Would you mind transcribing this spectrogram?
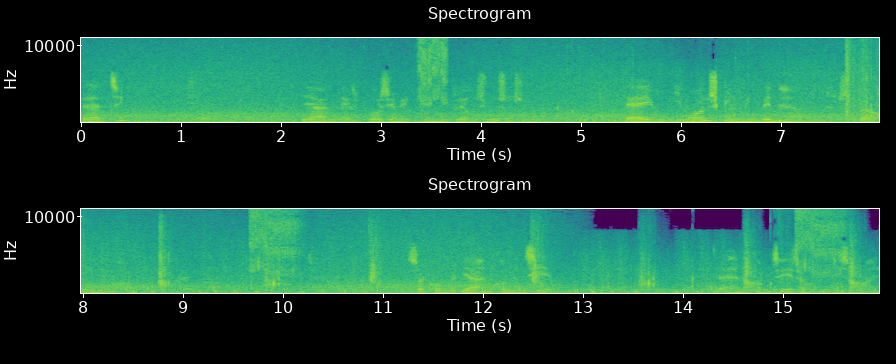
det havde jeg da tænkt. Ja, men jeg skal prøve at se, om jeg kan finde nogle flere ressourcer og sådan. Ja, I, I må undskylde min ven her, men spørger rimelig meget. Så kommer, ja, han kommenterer. Ja, han er kommentator, ligesom mig.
